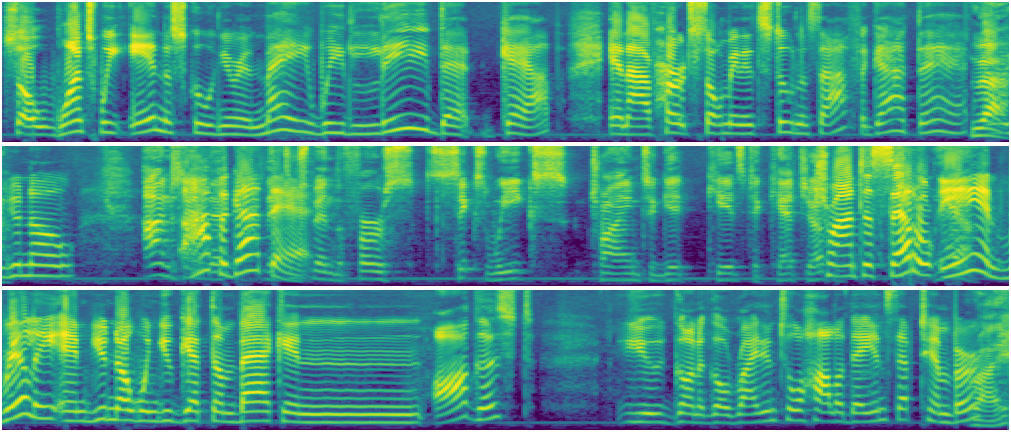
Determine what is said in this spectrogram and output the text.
So once we end the school year in May, we leave that gap. And I've heard so many students say, I forgot that. Or, Right. you know, I understand. I that, forgot that. You that. spend the first six weeks trying to get kids to catch up. trying to settle Yeah. in really and you know when you get them back in august you're going to go right into a holiday in september Right.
